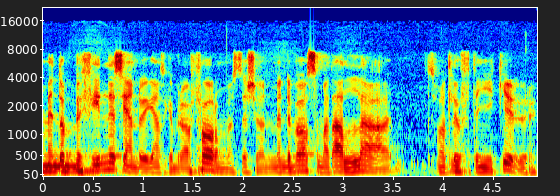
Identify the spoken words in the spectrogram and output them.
men de befinner sig ändå i ganska bra form Östersund. Men det var som att alla, som att luften gick ur.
